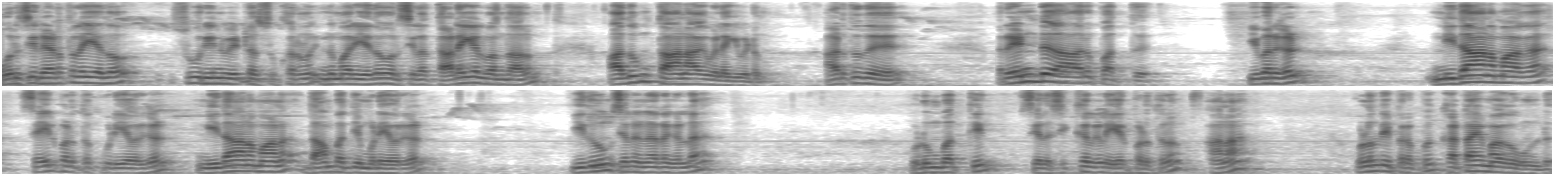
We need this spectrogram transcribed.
ஒரு சில இடத்துல ஏதோ சூரியன் வீட்டில் சுக்கரன் இந்த மாதிரி ஏதோ ஒரு சில தடைகள் வந்தாலும் அதுவும் தானாக விலகிவிடும். அடுத்தது ரெண்டு ஆறு பத்து. இவர்கள் நிதானமாக செயல்படுத்தக்கூடியவர்கள் நிதானமான தாம்பத்தியம் உடையவர்கள். இதுவும் சில நேரங்களில் குடும்பத்தில் சில சிக்கல்களை ஏற்படுத்தணும் ஆனால் குழந்தை பிறப்பு கட்டாயமாக உண்டு.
